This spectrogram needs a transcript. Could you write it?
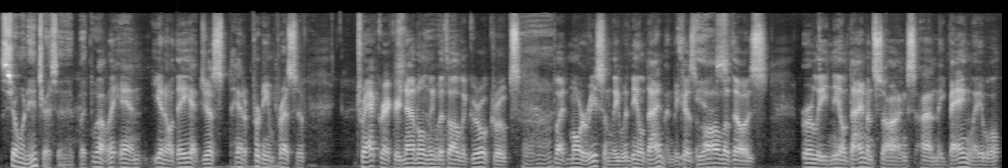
show an interest in it. But Well, and you know they had just had a pretty impressive track record, not only with all the girl groups, but more recently with Neil Diamond, because Yes. all of those early Neil Diamond songs on the Bang label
